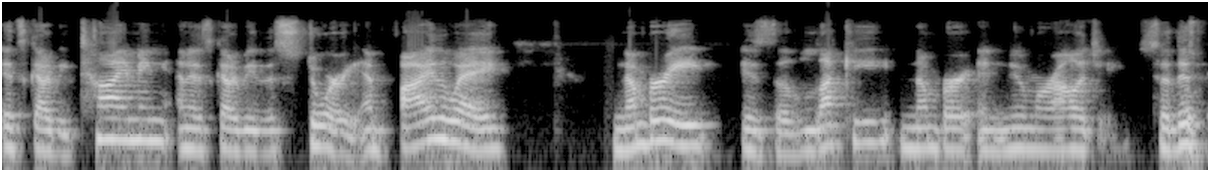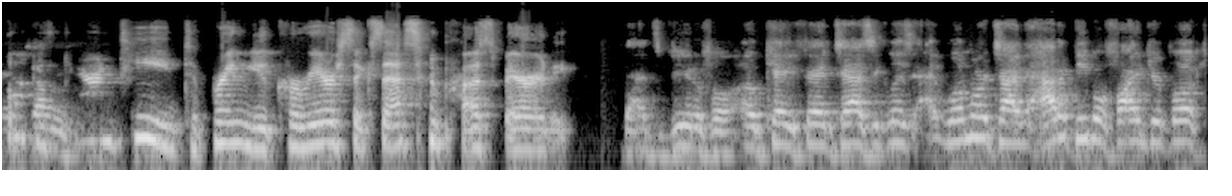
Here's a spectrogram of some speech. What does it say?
it's got to be timing, and it's got to be the story. And by the way, number eight is the lucky number in numerology. So this okay, book is guaranteed to bring you career success and prosperity. That's beautiful. Okay, fantastic. Liz, one more time, how do people find your book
